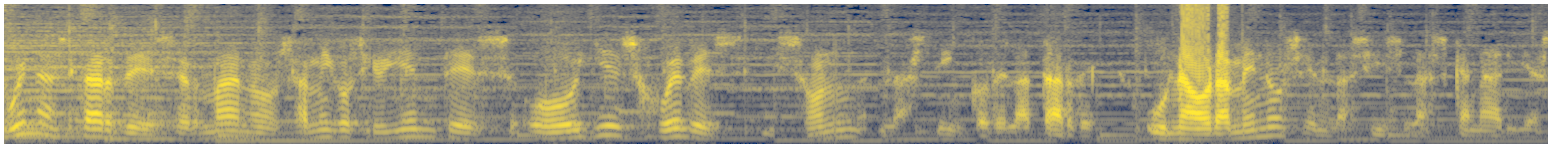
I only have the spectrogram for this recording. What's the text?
Buenas tardes, hermanos, amigos y oyentes. Hoy es jueves y son las 5 de la tarde, una hora menos en las Islas Canarias.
